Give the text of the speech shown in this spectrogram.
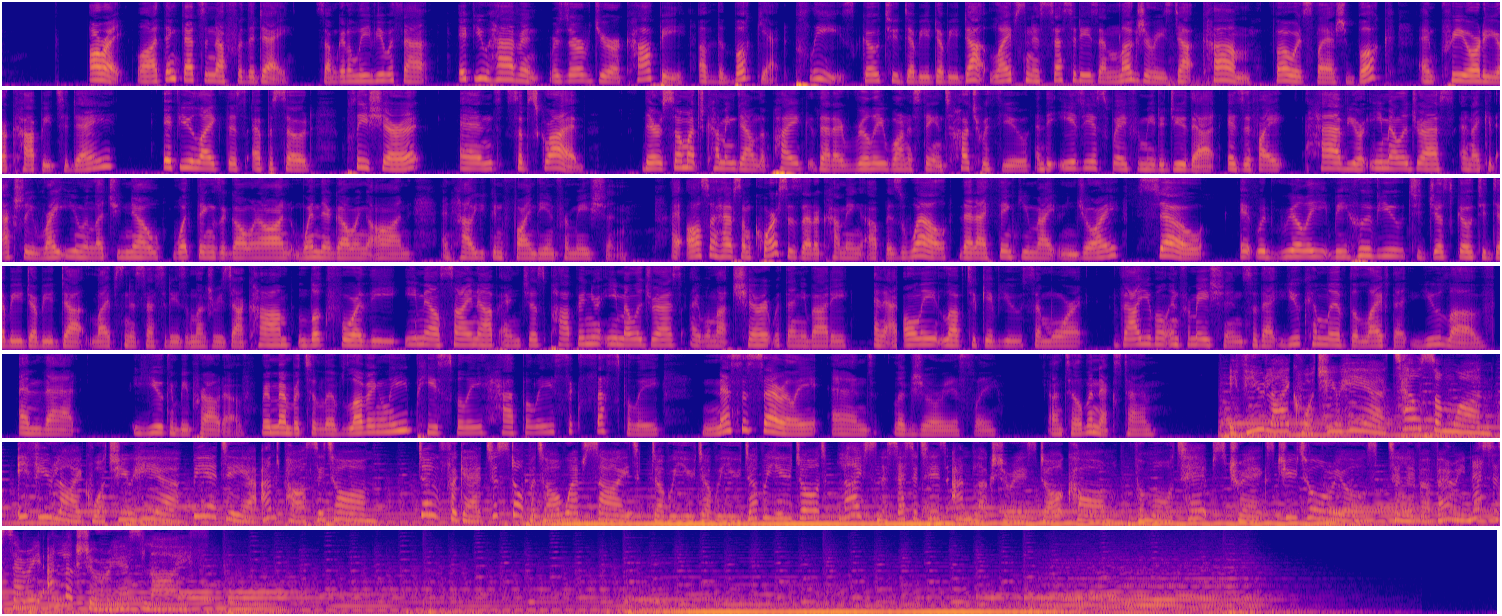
All right. Well, I think that's enough for the day. So I'm going to leave you with that. If you haven't reserved your copy of the book yet, please go to www.lifesnecessitiesandluxuries.com forward slash book and pre order your copy today. If you like this episode, please share it and subscribe. There's so much coming down the pike that I really want to stay in touch with you. And the easiest way for me to do that is if I have your email address and I could actually write you and let you know what things are going on, when they're going on, and how you can find the information. I also have some courses that are coming up as well that I think you might enjoy. So it would really behoove you to just go to www.lifesnecessitiesandluxuries.com, look for the email sign up, and just pop in your email address. I will not share it with anybody. And I only love to give you some more valuable information so that you can live the life that you love and that you can be proud of. Remember to live lovingly, peacefully, happily, successfully, necessarily, and luxuriously. Until the next time. If you like what you hear, tell someone. If you like what you hear, be a dear and pass it on. Don't forget to stop at our website www.lifesnecessitiesandluxuries.com for more tips, tricks, tutorials to live a very necessary and luxurious life.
